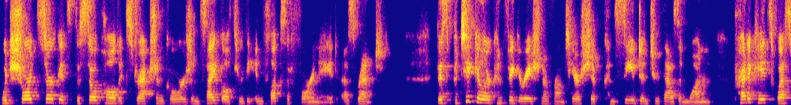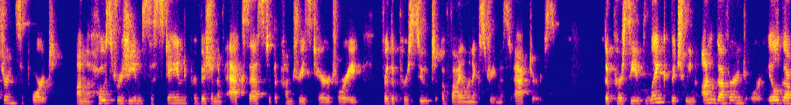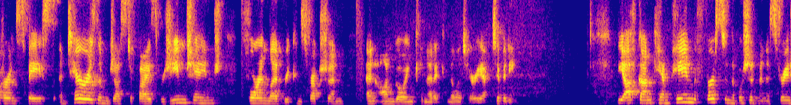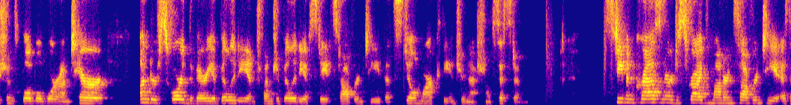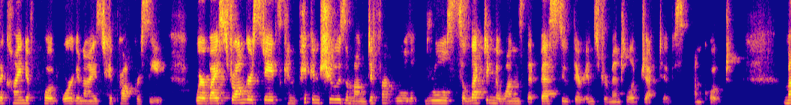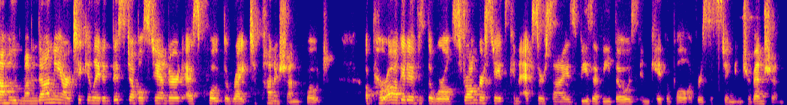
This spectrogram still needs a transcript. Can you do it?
which short circuits the so-called extraction coercion cycle through the influx of foreign aid as rent. This particular configuration of rentiership conceived in 2001 predicates Western support on the host regime's sustained provision of access to the country's territory for the pursuit of violent extremist actors. The perceived link between ungoverned or ill-governed space and terrorism justifies regime change, foreign-led reconstruction, and ongoing kinetic military activity. The Afghan campaign, the first in the Bush administration's global war on terror, underscored the variability and fungibility of state sovereignty that still mark the international system. Stephen Krasner described modern sovereignty as a kind of, quote, organized hypocrisy, whereby stronger states can pick and choose among different rule, rules, selecting the ones that best suit their instrumental objectives, unquote. Mahmood Mamdani articulated this double standard as, quote, the right to punish, unquote, a prerogative the world's stronger states can exercise vis-a-vis -vis those incapable of resisting intervention.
